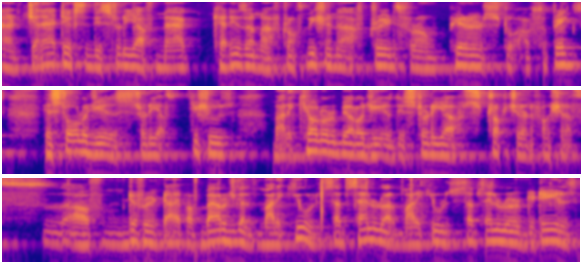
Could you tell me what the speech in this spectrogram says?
And genetics is the study of mechanism of transmission of traits from parents to offspring. Histology is study of tissues. Molecular biology is the study of structure and function of of different type of biological molecules subcellular molecules subcellular details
